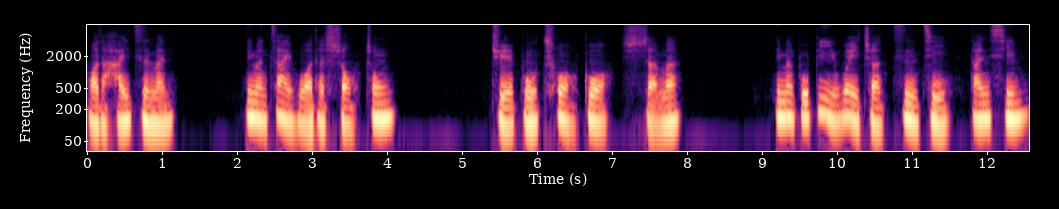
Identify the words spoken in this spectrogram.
我的孩子们，你们在我的手中，绝不错过什么。你们不必为着自己担心，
